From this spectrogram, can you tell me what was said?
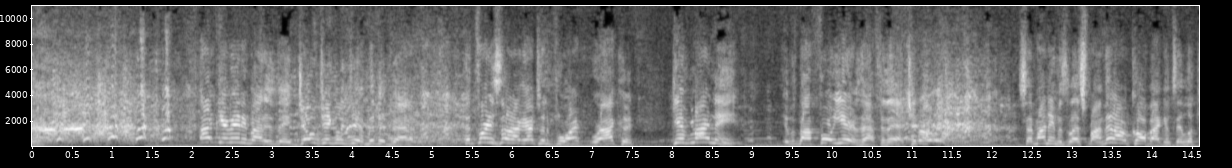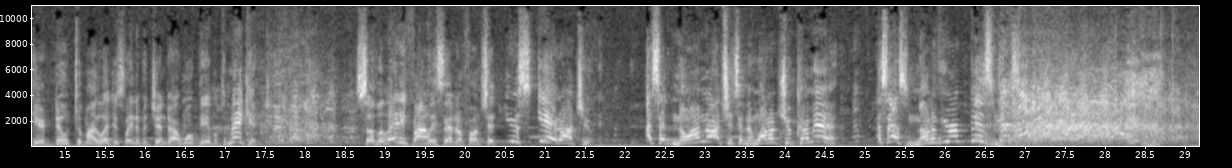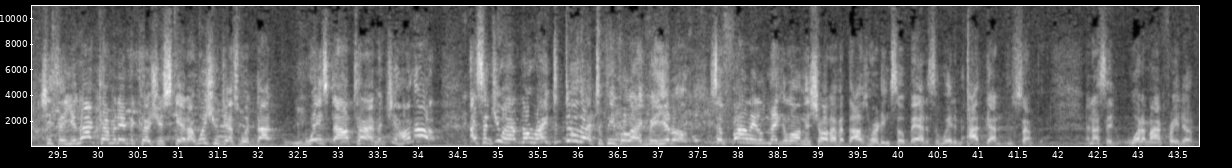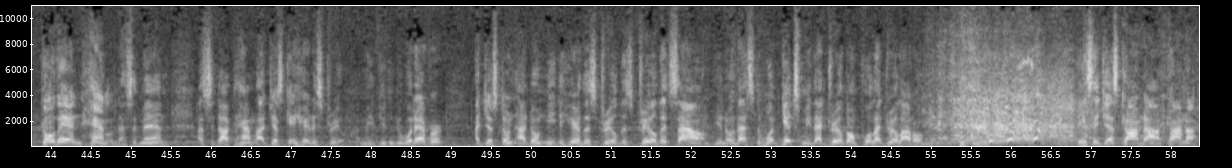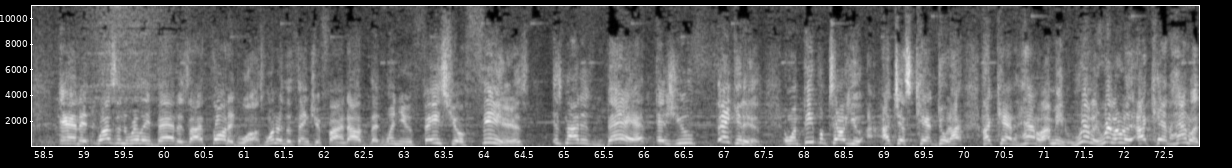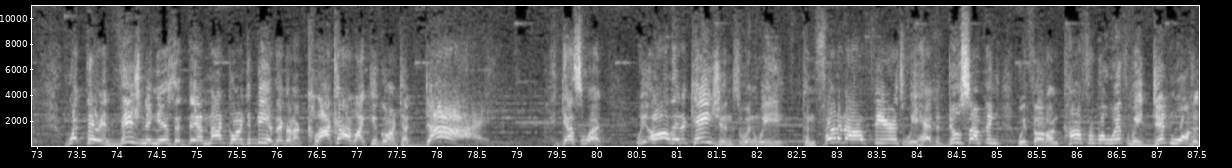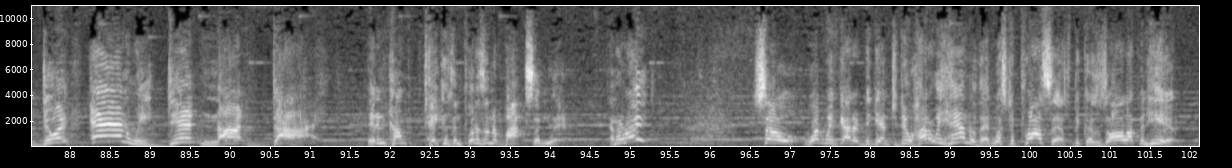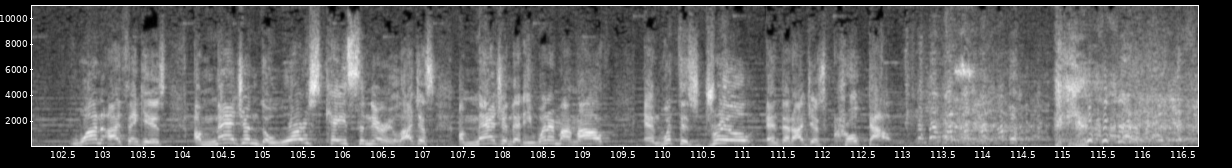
I'd give anybody's name. Joe Jiggly Jim, it didn't matter. Then pretty soon I got to the point where I could give my name. It was about four years after that, you know? said, my name is Les Brown. Then I would call back and say, look here, due to my legislative agenda, I won't be able to make it. So the lady finally said on the phone, said, you're scared, aren't you? I said, no, I'm not. She said, then why don't you come in? I said, that's none of your business. She said, You're not coming in because you're scared. I wish you just would not waste our time. And she hung up. I said, You have no right to do that to people like me, you know? So finally, to make a long and short of it, I was hurting so bad. I said, Wait a minute, I've got to do something. And I said, What am I afraid of? Go there and handle it. I said, Man, I said, Dr. Hamler, I just can't hear this drill. I mean, if you can do whatever, I just don't I don't need to hear this drill. This drill, that sound, you know, that's the, what gets me. That drill. Don't pull that drill out on me. he said, just calm down, calm down. And it wasn't really bad as I thought it was. One of the things you find out that when you face your fears, it's not as bad as you think it is. And when people tell you, I, just can't do it, I, I can't handle it, I mean, really, really, really, I can't handle it, what they're envisioning is that they're not going to be here. They're going to clock out like you're going to die. And guess what? We all had occasions when we confronted our fears, we had to do something we felt uncomfortable with, we didn't want to do it, and we did not die. They didn't come take us and put us in a box somewhere. Am I right? So, what we've got to begin to do, how do we handle that? What's the process? Because it's all up in here. One, I think, is imagine the worst case scenario. I just imagine that he went in my mouth and with this drill and that I just croaked out.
